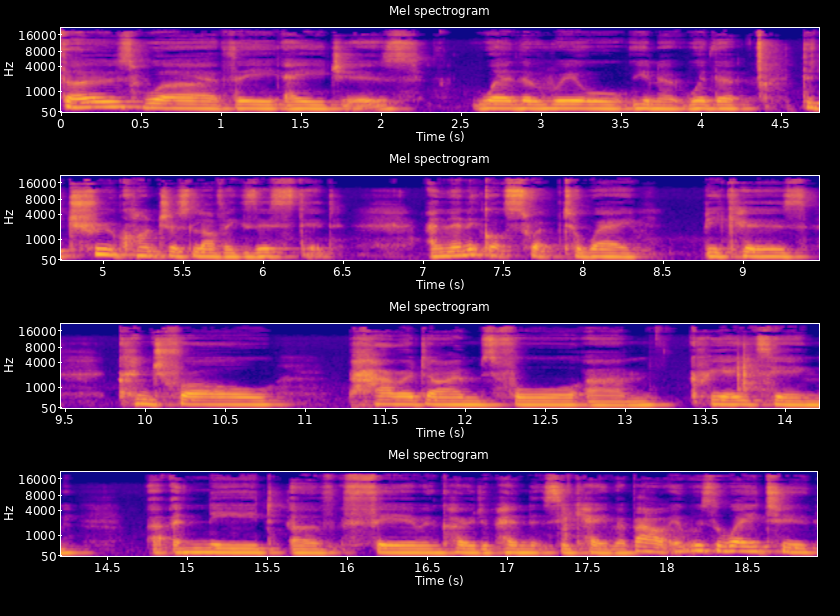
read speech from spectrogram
those were the ages where the real you know where the the true conscious love existed. And then it got swept away because control paradigms for um, creating a need of fear and codependency came about. It was the way to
